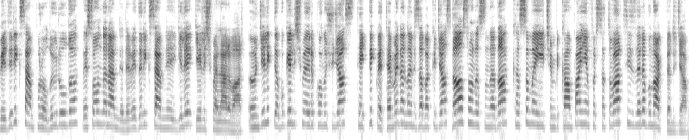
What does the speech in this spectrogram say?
Vedirixem Pro duyuruldu ve son dönemde de Vedirixem ile ilgili gelişmeler var. Öncelikle bu gelişmeleri konuşacağız. Teknik ve temel analize bakacağız. Daha sonrasında da Kasım ayı için bir kampanya fırsatı var. Sizlere bunu aktaracağım.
